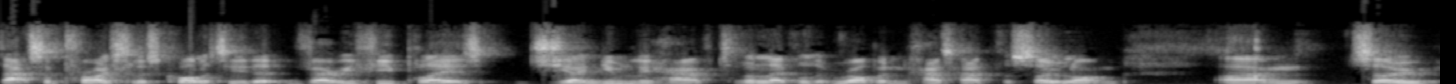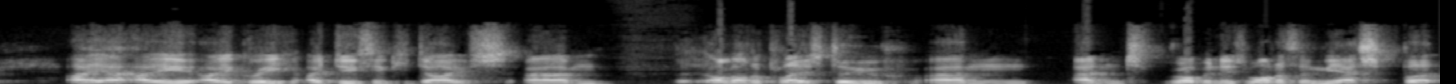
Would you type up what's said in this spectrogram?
that's a priceless quality that very few players genuinely have to the level that Robben has had for so long. Um, so, I, I, I agree. I do think he dives. Um, a lot of players do, um, and Robben is one of them. Yes, but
